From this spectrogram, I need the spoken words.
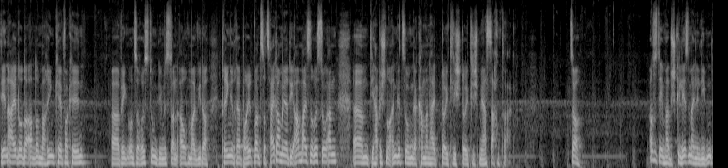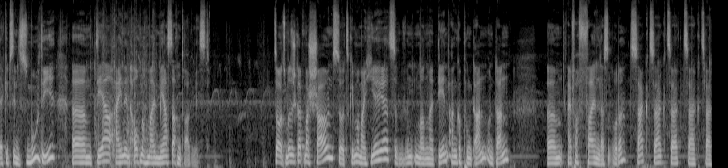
den einen oder anderen Marienkäfer killen. Äh, wegen unserer Rüstung. Die müsste dann auch mal wieder dringend repariert werden. Zurzeit haben wir ja die Ameisenrüstung an. Ähm, die habe ich nur angezogen. Da kann man halt deutlich, deutlich mehr Sachen tragen. So, Außerdem habe ich gelesen, meine Lieben, da gibt es einen Smoothie, ähm, der einen auch noch mal mehr Sachen tragen lässt. So, jetzt muss ich gerade mal schauen. So, jetzt gehen wir mal hierher. Jetzt wenden wir mal den Ankerpunkt an und dann ähm, einfach fallen lassen, oder? Zack, zack, zack, zack, zack.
